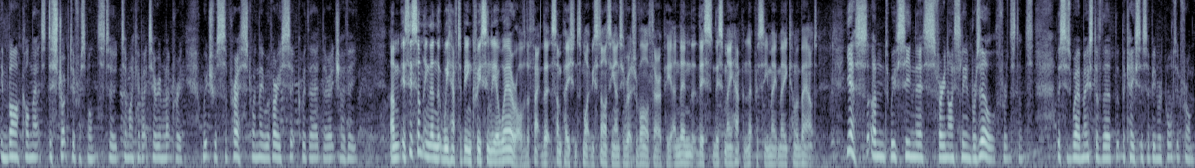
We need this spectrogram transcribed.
embark on that destructive response to, to Mycobacterium leprae, which was suppressed when they were very sick with their, their HIV. Um, is this something then that we have to be increasingly aware of? The fact that some patients might be starting antiretroviral therapy and then this, this may happen, leprosy may, may come about? Yes, and we've seen this very nicely in Brazil, for instance. This is where most of the, the, cases have been reported from.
